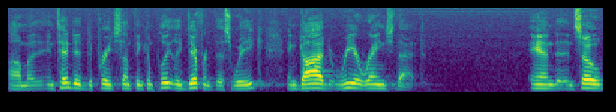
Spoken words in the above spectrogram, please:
Um, I intended to preach something completely different this week, and God rearranged that. And, and so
